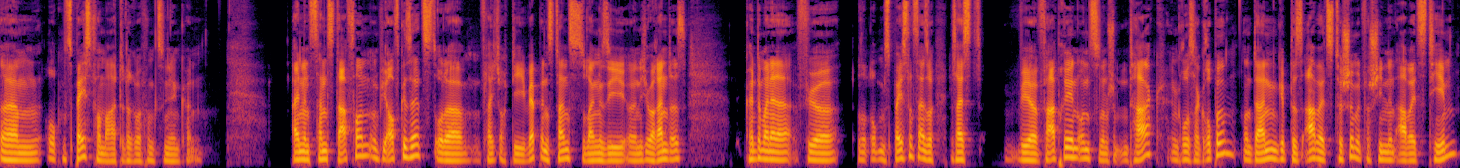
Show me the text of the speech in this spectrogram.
ähm, Open Space Formate darüber funktionieren können. Eine Instanz davon irgendwie aufgesetzt oder vielleicht auch die Webinstanz, solange sie äh, nicht überrannt ist, könnte man ja für so ein Open Space nutzen. Also das heißt, wir verabreden uns zu einem bestimmten Tag in großer Gruppe und dann gibt es Arbeitstische mit verschiedenen Arbeitsthemen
